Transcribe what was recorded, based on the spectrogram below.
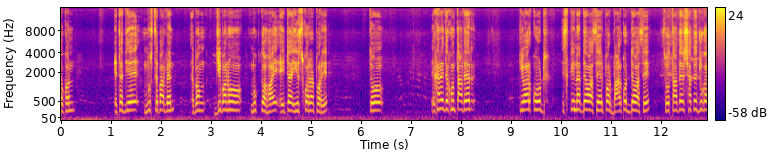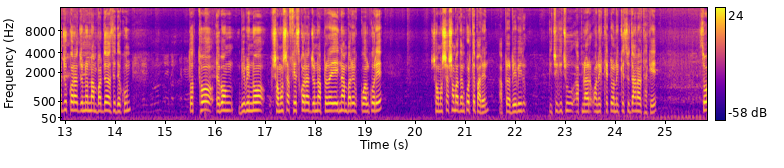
তখন এটা দিয়ে মুছতে পারবেন এবং জীবাণু মুক্ত হয় এইটা ইউজ করার পরে। তো এখানে দেখুন তাদের কিউআর কোড স্ক্রিনার দেওয়া আছে, এরপর বারকোড দেওয়া আছে। সো তাদের সাথে যোগাযোগ করার জন্য নাম্বার দেওয়া আছে, দেখুন। তথ্য এবং বিভিন্ন সমস্যা ফেস করার জন্য আপনারা এই নাম্বারে কল করে সমস্যার সমাধান করতে পারেন। আপনার বেবির কিছু কিছু আপনার অনেক ক্ষেত্রে অনেক কিছু জানার থাকে। সো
